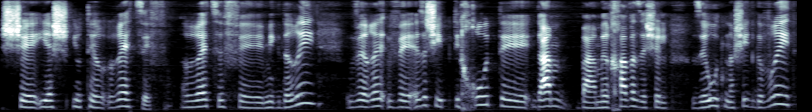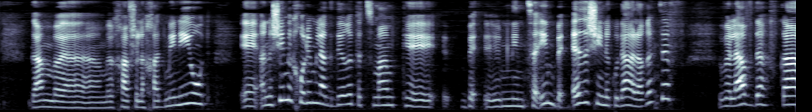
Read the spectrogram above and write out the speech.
שיש יותר רצף, רצף אה, מגדרי ואיזושהי פתיחות אה, גם במרחב הזה של זהות נשית גברית, גם במרחב של החד מיניות, אנשים יכולים להגדיר את עצמם כנמצאים באיזושהי נקודה על הרצף ולאו דווקא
